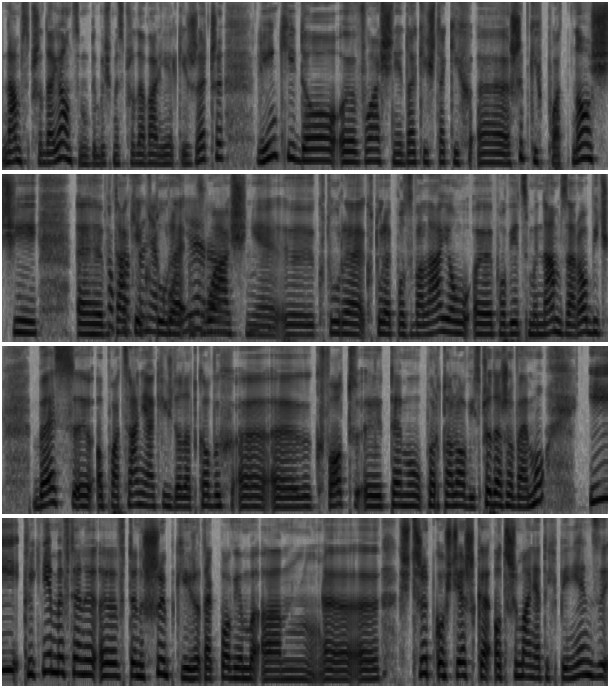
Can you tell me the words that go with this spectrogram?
nam sprzedającym, gdybyśmy sprzedawali jakieś rzeczy, linki do właśnie do jakichś takich e, szybkich płatności, e, takie, które kuriera. właśnie, które, które pozwalają powiedzmy nam zarobić bez opłacania jakichś dodatkowych e, e, kwot temu portalowi sprzedażowemu i klikniemy w ten, e, w ten szybki, że tak powiem, em, e, e, szybką ścieżkę otrzymania tych pieniędzy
